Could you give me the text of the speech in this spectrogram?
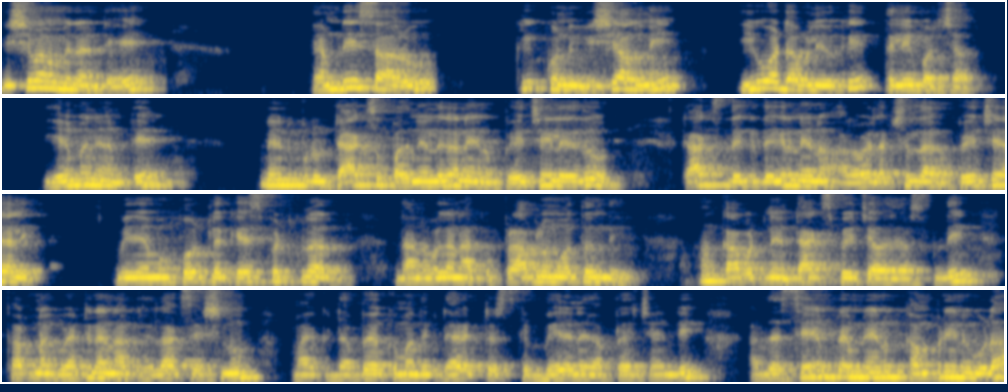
విషయం ఏమిటంటే ఎండి సారుకి కొన్ని విషయాల్ని ఈఓడబ్ల్యూకి తెలియపరిచారు. ఏమని అంటే నేను ఇప్పుడు ట్యాక్స్ పది నెలలుగా నేను పే చేయలేదు. ట్యాక్స్ దగ్గర దగ్గర నేను అరవై లక్షల దాకా పే చేయాలి. మీరేమో కోర్టులో కేసు పెట్టుకున్నారు. దానివల్ల నాకు ప్రాబ్లం అవుతుంది. కాబట్టి నేను ట్యాక్స్ పే చేయాల్సి వస్తుంది. కాబట్టి నాకు వెంటనే నాకు రిలాక్సేషను మా యొక్క డెబ్బై ఒక్క మందికి డైరెక్టర్స్కి బెయిల్ అనేది అప్లై చేయండి. అట్ ద సేమ్ టైం నేను కంపెనీని కూడా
